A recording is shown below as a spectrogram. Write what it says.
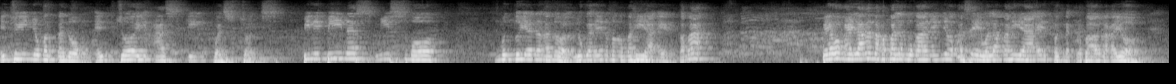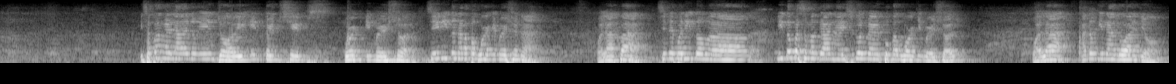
Enjoy nyo magtanong. Enjoy asking questions. Pilipinas mismo, mundo yan ng ano, lugar yan ng mga mahiyain. Tama? Pero kailangan makapalamukha ninyo kasi walang mahiyain pag nagtrabaho na kayo. Isa pa kailangan nyo enjoy, internships, work immersion. Sino dito nakapag-work immersion na? Wala pa. Sino pa dito, uh, dito ba sa Manggaan High School, meron po bang work immersion? Wala. Anong ginagawa nyo?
